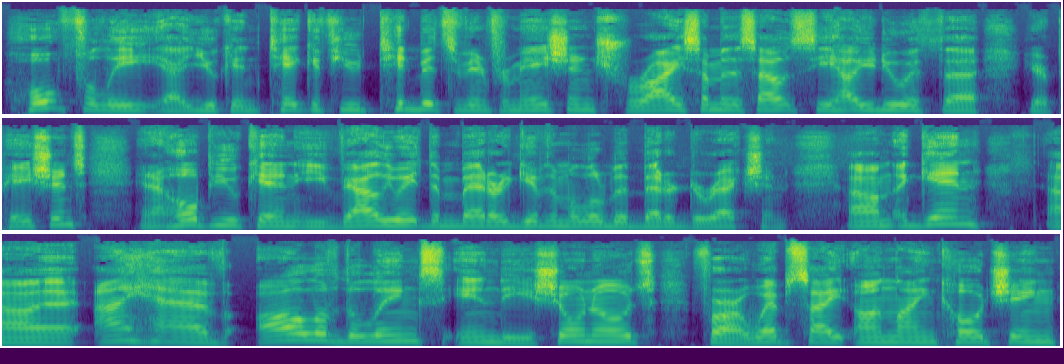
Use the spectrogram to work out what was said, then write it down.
hopefully, uh, you can take a few tidbits of information, try some of this out, see how you do with uh, your patients. And I hope you can evaluate them better, give them a little bit better direction. Um, again, uh, I have all of the links in the show notes for our website, online coaching,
